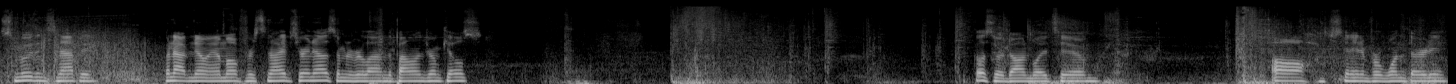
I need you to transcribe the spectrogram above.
Smooth and snappy. But gonna have no ammo for snipes right now, so I'm gonna rely on the palindrome kills. Close to a dawn blade too. Oh, just gonna hit him for 130.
